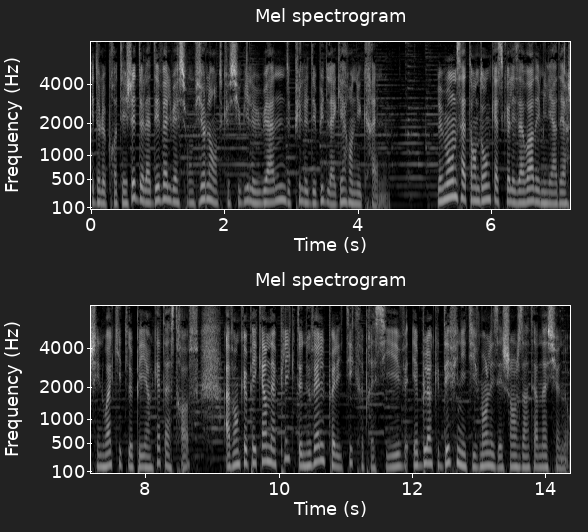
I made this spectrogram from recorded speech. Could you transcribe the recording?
et de le protéger de la dévaluation violente que subit le yuan depuis le début de la guerre en Ukraine. Le monde s'attend donc à ce que les avoirs des milliardaires chinois quittent le pays en catastrophe, avant que Pékin n'applique de nouvelles politiques répressives et bloque définitivement les échanges internationaux.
